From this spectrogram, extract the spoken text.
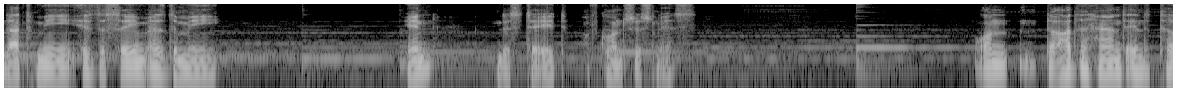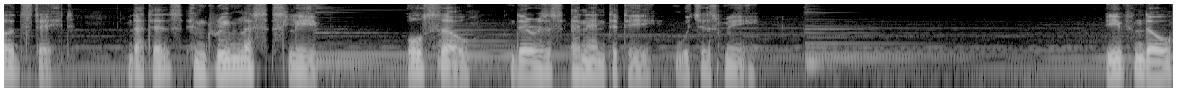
That me is the same as the me in the state of consciousness. On the other hand, in the third state, that is, in dreamless sleep, also there is an entity which is me. Even though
